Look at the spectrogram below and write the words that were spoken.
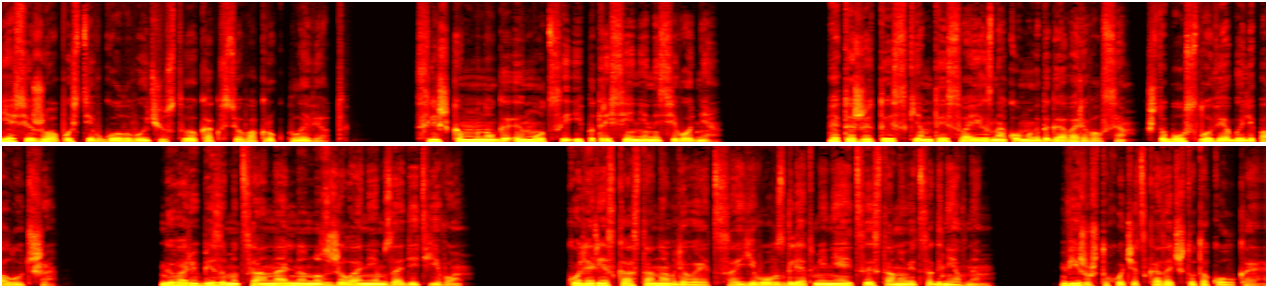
Я сижу, опустив голову, и чувствую, как все вокруг плывет. Слишком много эмоций и потрясений на сегодня. Это же ты с кем-то из своих знакомых договаривался, чтобы условия были получше. Говорю безэмоционально, но с желанием задеть его. Коля резко останавливается, его взгляд меняется и становится гневным. Вижу, что хочет сказать что-то колкое,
